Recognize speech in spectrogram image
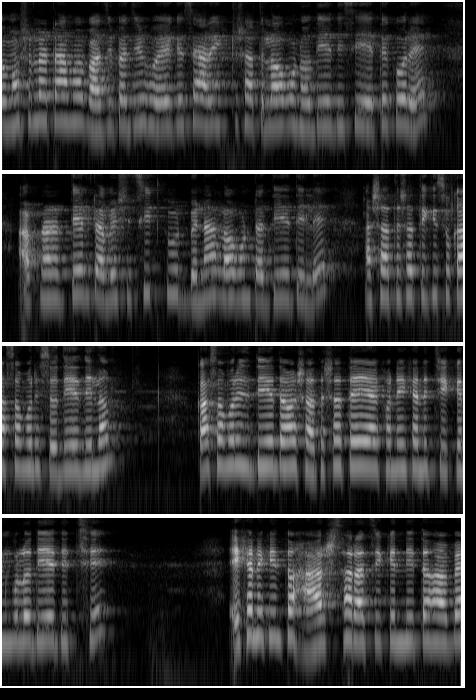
তো মশলাটা আমার বাজি বাজি হয়ে গেছে, আর একটু সাথে লবণও দিয়ে দিছি এতে করে। আপনার তেলটা বেশি ছিটকে উঠবে না, লবণটা দিয়ে দিলে। আর সাথে সাথে কিছু কাঁচামরিচও দিয়ে দিলাম। কাঁচামরিচ দিয়ে দেওয়ার সাথে সাথে এখন এখানে চিকেনগুলো দিয়ে দিচ্ছি। এখানে কিন্তু হাড় ছাড়া চিকেন নিতে হবে,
